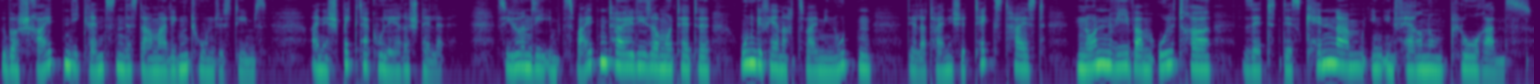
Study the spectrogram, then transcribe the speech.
überschreiten die Grenzen des damaligen Tonsystems. Eine spektakuläre Stelle. Sie hören sie im zweiten Teil dieser Motette, ungefähr nach zwei Minuten. Der lateinische Text heißt Non vivam ultra, sed descendam in infernum plorans.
